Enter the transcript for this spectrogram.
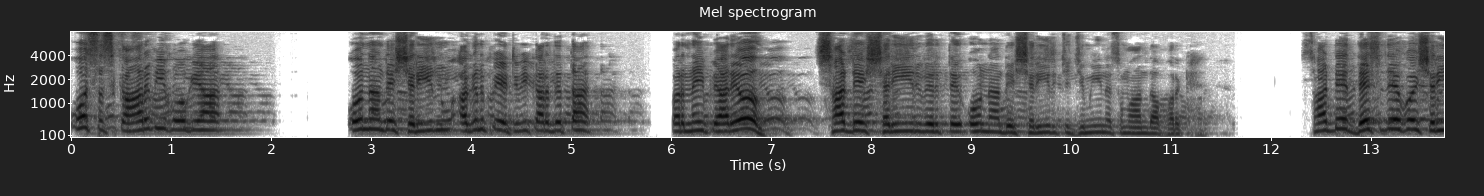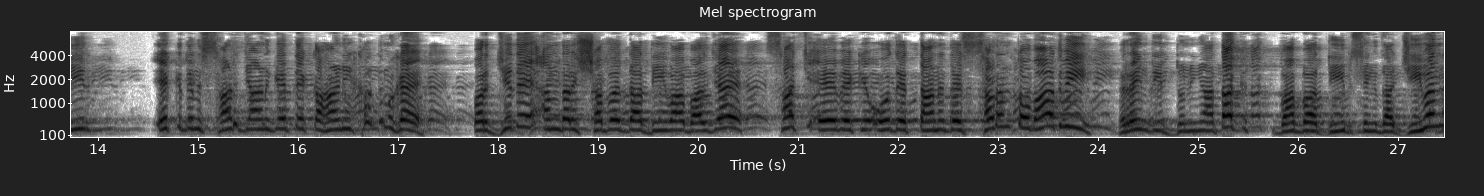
ਉਹ ਸੰਸਕਾਰ ਵੀ ਹੋ ਗਿਆ। ਉਹਨਾਂ ਦੇ ਸਰੀਰ ਨੂੰ ਅਗਨ ਭੇਟ ਵੀ ਕਰ ਦਿੱਤਾ। ਪਰ ਨਹੀਂ ਪਿਆਰਿਓ, ਸਾਡੇ ਸਰੀਰ ਵਿਰ ਤੇ ਉਹਨਾਂ ਦੇ ਸਰੀਰ 'ਚ ਜ਼ਮੀਨ ਅਸਮਾਨ ਦਾ ਫ਼ਰਕ ਹੈ। ਸਾਡੇ ਦੇਸ਼ ਦੇ ਕੋਈ ਸਰੀਰ ਇੱਕ ਦਿਨ ਸੜ ਜਾਣਗੇ ਤੇ ਕਹਾਣੀ ਖਤਮ ਹੈ। ਪਰ ਜਿਹਦੇ ਅੰਦਰ ਸ਼ਬਦ ਦਾ ਦੀਵਾ ਬਲ ਜਾਏ, ਸੱਚ ਇਹ ਵੇ ਕਿ ਉਹਦੇ ਤਨ ਦੇ ਸੜਨ ਤੋਂ ਬਾਅਦ ਵੀ ਰਹਿੰਦੀ ਦੁਨੀਆ ਤੱਕ ਬਾਬਾ ਦੀਪ ਸਿੰਘ ਦਾ ਜੀਵਨ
